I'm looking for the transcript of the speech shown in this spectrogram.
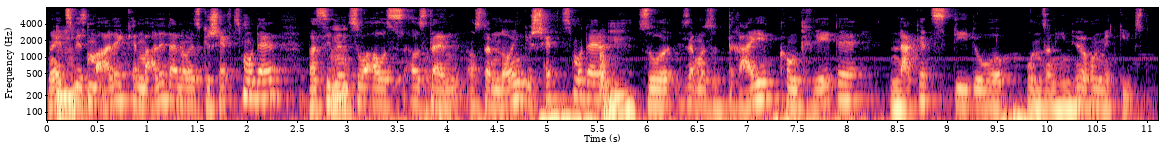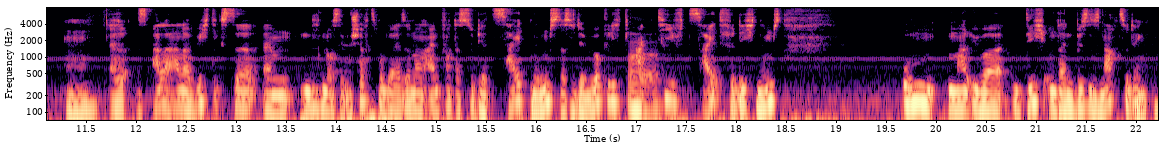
Ne, jetzt mhm. wissen wir alle, kennen wir alle dein neues Geschäftsmodell. Was sind mhm. denn so aus, aus, dein, aus deinem neuen Geschäftsmodell mhm. so, ich sag mal, so drei konkrete Nuggets, die du unseren Hinhörern mitgibst? Mhm. Also das Aller, Allerwichtigste, ähm, nicht nur aus dem Geschäftsmodell, sondern einfach, dass du dir Zeit nimmst, dass du dir wirklich mhm. aktiv Zeit für dich nimmst, um mal über dich und dein Business nachzudenken.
